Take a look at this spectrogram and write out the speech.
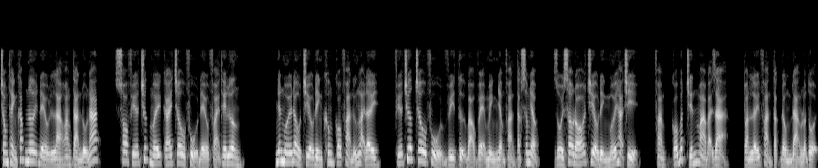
trong thành khắp nơi đều là hoang tàn đổ nát, so phía trước mấy cái châu phủ đều phải thê lương. Nhân mới đầu triều đình không có phản ứng lại đây, phía trước châu phủ vì tự bảo vệ mình nhậm phản tặc xâm nhập, rồi sau đó triều đình mới hạ chỉ, phàm có bất chiến mà bại giả, toàn lấy phản tặc đồng đảng luận tội.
